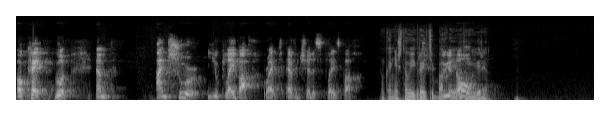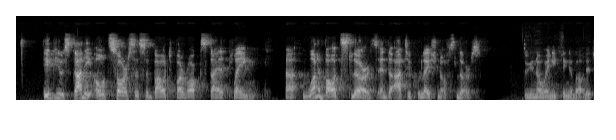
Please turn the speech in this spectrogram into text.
Okay, good. Um, I'm sure you play Bach, right? Every cellist plays Bach. Ну, конечно, вы играете Баха, you я в этом know- уверен. If you study old sources about Baroque style playing, uh, what about slurs and the articulation of slurs? Do you know anything about it?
